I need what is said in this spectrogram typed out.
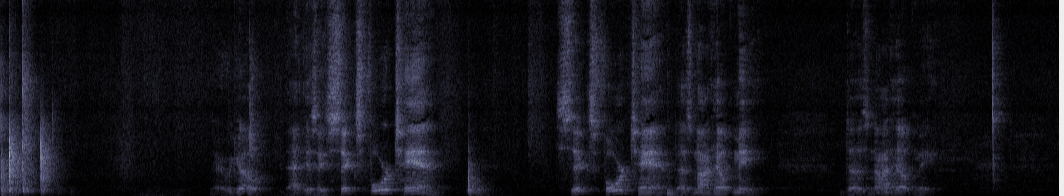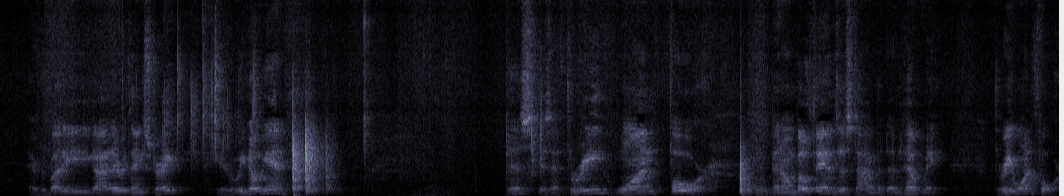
There we go. That is a 6 4 10. 6 4 10 does not help me. Does not help me. Everybody got everything straight? Here we go again. This is a 3 1 4. Been on both ends this time, but doesn't help me. 3 1 4.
